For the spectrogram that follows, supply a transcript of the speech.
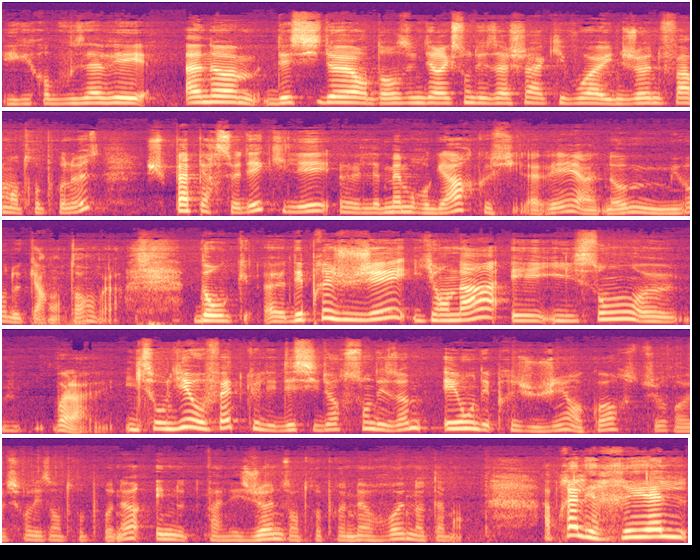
Et quand vous avez un homme décideur dans une direction des achats qui voit une jeune femme entrepreneuse, je suis pas persuadée qu'il ait euh, le même regard que s'il avait un homme mûr de 40 ans. Voilà. Donc euh, des préjugés, il y en a et ils sont, euh, voilà, ils sont liés au fait que les décideurs sont des hommes et ont des préjugés encore sur, sur les entrepreneurs, et enfin les jeunes entrepreneurs notamment. Après, les réels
